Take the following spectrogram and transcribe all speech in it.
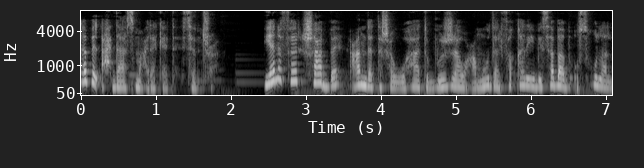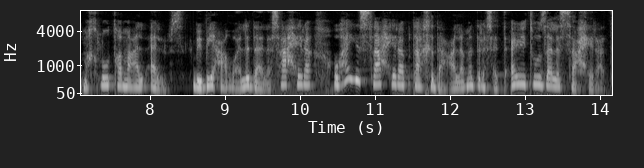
قبل أحداث معركة سنترا. ينفر شابة عندها تشوهات بوجهها وعمودها الفقري بسبب أصولها المخلوطة مع الألفز. ببيعها والدها لساحرة وهي الساحرة بتاخدها على مدرسة أريتوزا للساحرات.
